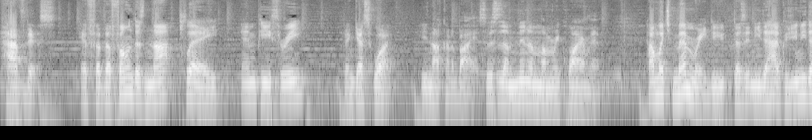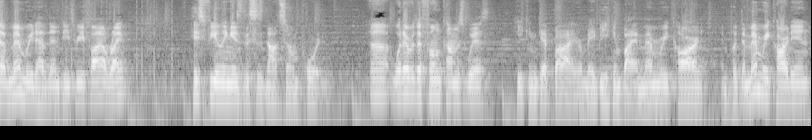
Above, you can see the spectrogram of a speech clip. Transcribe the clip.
have this. If the phone does not play MP3, then guess what? He's not going to buy it. So this is a minimum requirement. How much memory do you, does it need to have? Because you need to have memory to have the MP3 file, right? His feeling is this is not so important uh, whatever the phone comes with, he can get by. Or maybe he can buy a memory card and put the memory card in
